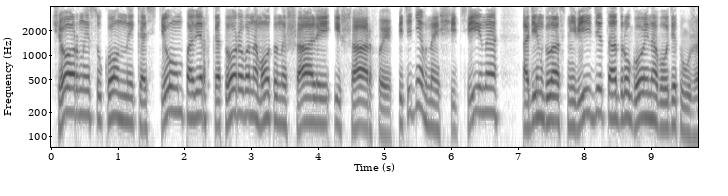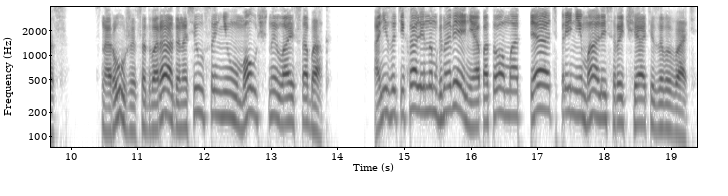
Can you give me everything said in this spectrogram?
Черный суконный костюм, поверх которого намотаны шали и шарфы, пятидневная щетина, Один глаз не видит, а другой наводит ужас. Снаружи, со двора, доносился неумолчный лай собак. Они затихали на мгновение, а потом опять принимались рычать и завывать.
